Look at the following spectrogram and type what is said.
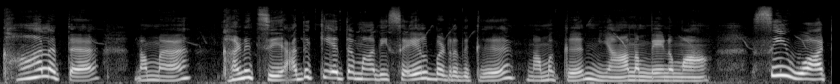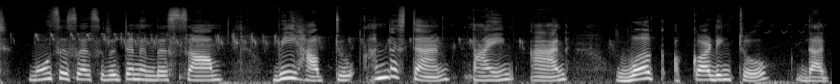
காலத்தை நம்ம கணிச்சு அதுக்கேற்ற மாதிரி செயல்படுறதுக்கு நமக்கு ஞானம் வேணுமா? See what Moses has written in this psalm We have to understand time and work according to that.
